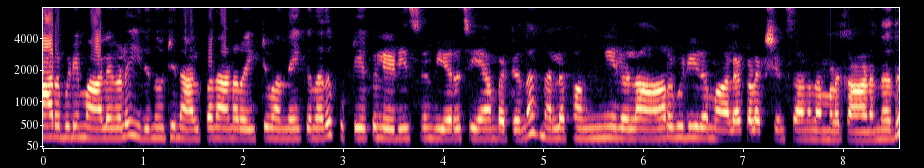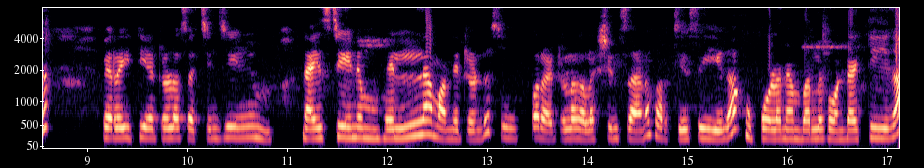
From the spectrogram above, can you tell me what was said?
ആറ് പിടി മാലകൾ ഇരുന്നൂറ്റി നാൽപ്പതാണ് റേറ്റ് വന്നേക്കുന്നത്. കുട്ടികൾക്ക് ലേഡീസിനും വിയർ ചെയ്യാൻ പറ്റുന്ന നല്ല ഭംഗിയിലുള്ള ആറ് പിടിയുടെ മാല കളക്ഷൻസ് ആണ് നമ്മൾ കാണുന്നത്. വെറൈറ്റി ആയിട്ടുള്ള സച്ചിൻ ചെയിനും നൈസ് ചെയിനും എല്ലാം വന്നിട്ടുണ്ട്. സൂപ്പർ ആയിട്ടുള്ള കളക്ഷൻസ് ആണ്. പർച്ചേസ് ചെയ്യുക. ഉപ്പുള്ള നമ്പറിൽ കോൺടാക്ട് ചെയ്യുക.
